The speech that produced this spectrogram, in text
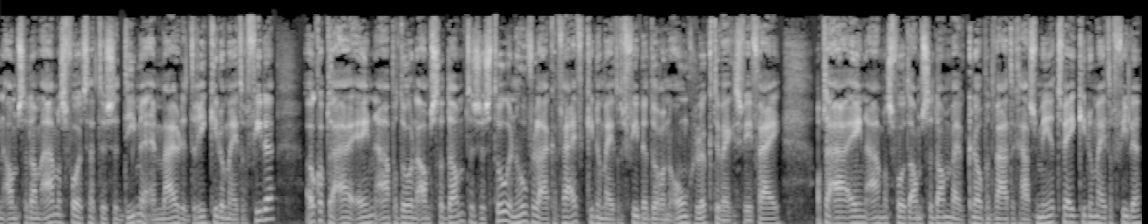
A1 Amsterdam-Amersfoort staat tussen Diemen en Muiden 3 kilometer file. Ook op de A1 Apeldoorn-Amsterdam tussen Stroe en Hoevelaken 5 kilometer file door een ongeluk. De weg is weer vrij. Op de A1 Amersfoort-Amsterdam bij knooppunt Watergaasmeer 2 kilometer file.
